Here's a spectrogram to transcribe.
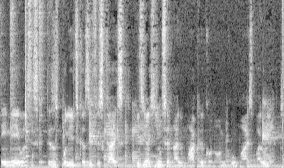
em meio às incertezas políticas e fiscais e diante de um cenário macroeconômico mais barulhento.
